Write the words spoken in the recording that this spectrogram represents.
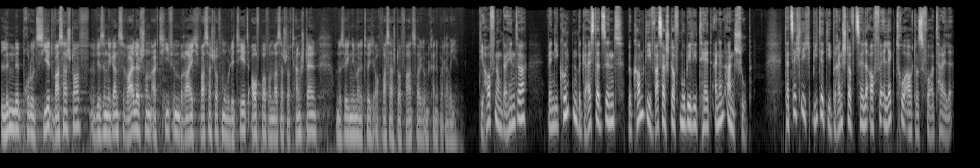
Linde produziert Wasserstoff. Wir sind eine ganze Weile schon aktiv im Bereich Wasserstoffmobilität, Aufbau von Wasserstofftankstellen und deswegen nehmen wir natürlich auch Wasserstofffahrzeuge und keine Batterie. Die Hoffnung dahinter, wenn die Kunden begeistert sind, bekommt die Wasserstoffmobilität einen Anschub. Tatsächlich bietet die Brennstoffzelle auch für Elektroautos Vorteile.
